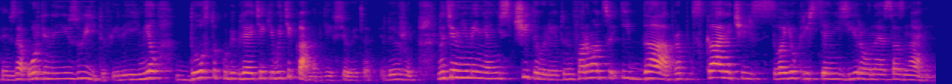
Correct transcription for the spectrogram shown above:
не знаю, ордена иезуитов или имел доступ к библиотеке Ватикана, где все это лежит. Но тем не менее они считывали эту информацию и да, пропускали через свое христианизированное сознание,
